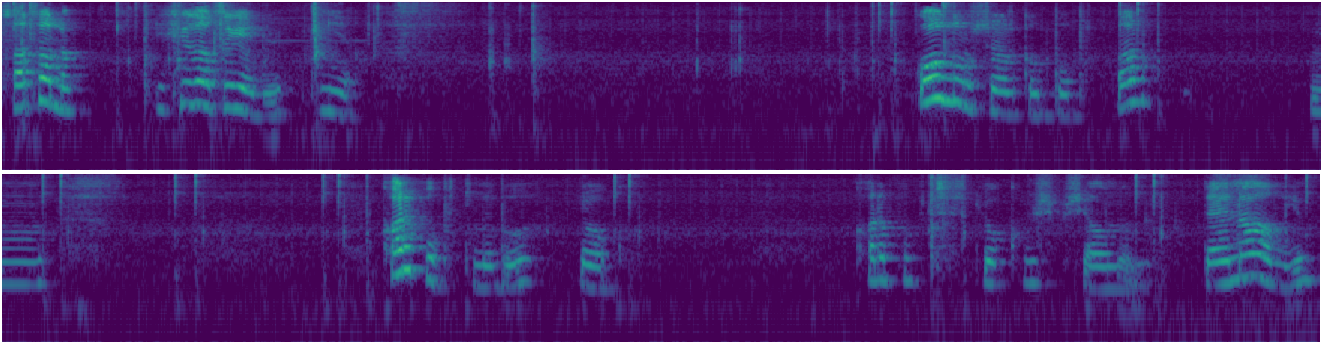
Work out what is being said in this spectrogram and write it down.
Satalım. İki katı geliyor. Niye? Golden Circle Popit var. Hmm. Kara Popit mi bu? Yok. Kara Popit yok. Hiçbir şey almadım. DNA alayım.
